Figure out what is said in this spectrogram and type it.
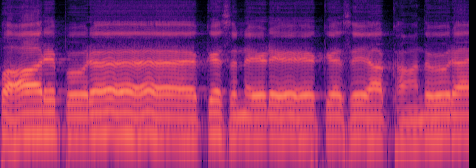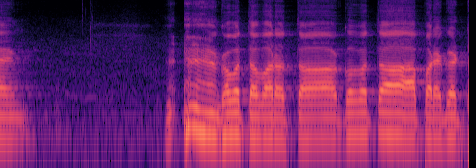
ਪਾਰਪੁਰ ਕਿਸ ਨੇੜੇ ਕਿਸ ਆਖਾਂ ਦੂਰੈ ਗਵਤ ਵਰਤਾ, ਗਵਤਾ ਪ੍ਰਗਟ,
